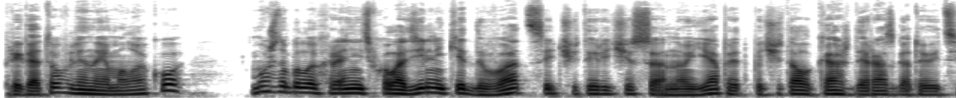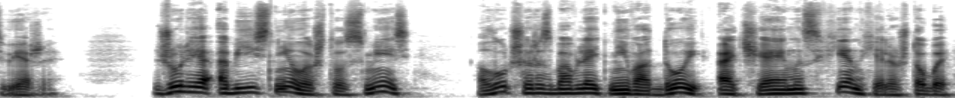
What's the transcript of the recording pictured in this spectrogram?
Приготовленное молоко — можно было хранить в холодильнике 24 часа, но я предпочитал каждый раз готовить свежее. Джулия объяснила, что смесь лучше разбавлять не водой, а чаем из фенхеля, чтобы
